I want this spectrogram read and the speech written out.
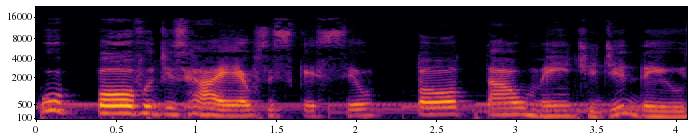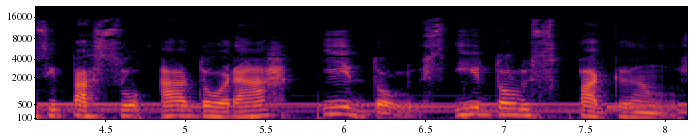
o povo de Israel se esqueceu totalmente de Deus e passou a adorar ídolos, ídolos pagãos.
